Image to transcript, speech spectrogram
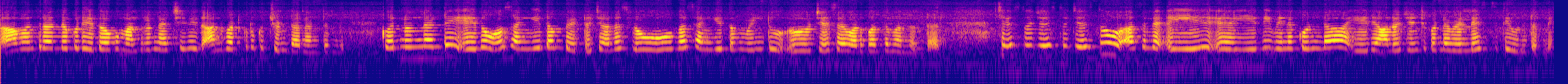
ఆ- మంత్రాల్లో కూడా ఏదో ఒక మంత్రం నచ్చింది దాన్ని పట్టుకుని కూర్చుంటానంటుంది. కొన్ని ఉందంటే ఏదో సంగీతం పెట్టు చాలా స్లోగా సంగీతం వింటూ చేసేవాడు కొంతమంది ఉంటారు. చేస్తూ చేస్తూ చేస్తూ అసలు ఏ ఏది వినకుండా ఏది ఆలోచించకుండా వెళ్ళే స్థితి ఉంటుంది.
